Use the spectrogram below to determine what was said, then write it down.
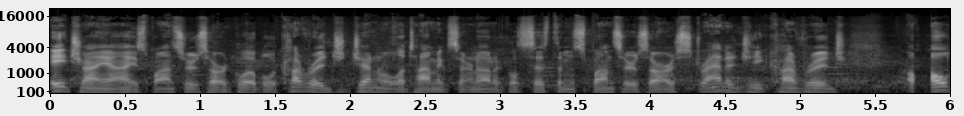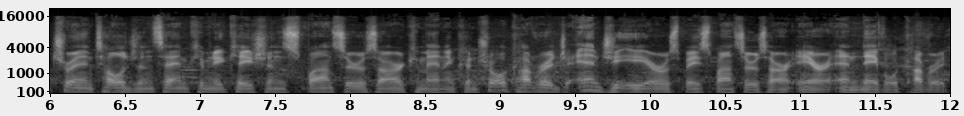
HII sponsors our global coverage. General Atomics Aeronautical Systems sponsors our strategy coverage. Ultra Intelligence and Communications sponsors our command and control coverage. And GE Aerospace sponsors our air and naval coverage.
